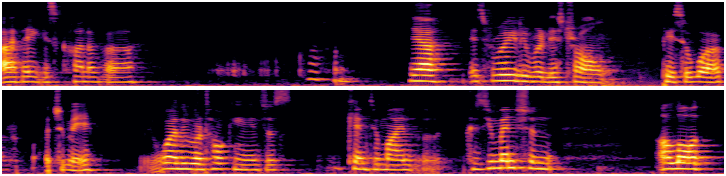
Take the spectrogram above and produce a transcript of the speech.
I think it's kind of a Awesome. yeah it's really really strong piece of work to me. While you were talking, it just came to mind because you mentioned a lot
